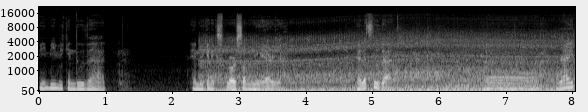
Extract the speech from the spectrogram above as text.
Maybe we can do that. And we can explore some new area. Yeah, let's do that. Uh, right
